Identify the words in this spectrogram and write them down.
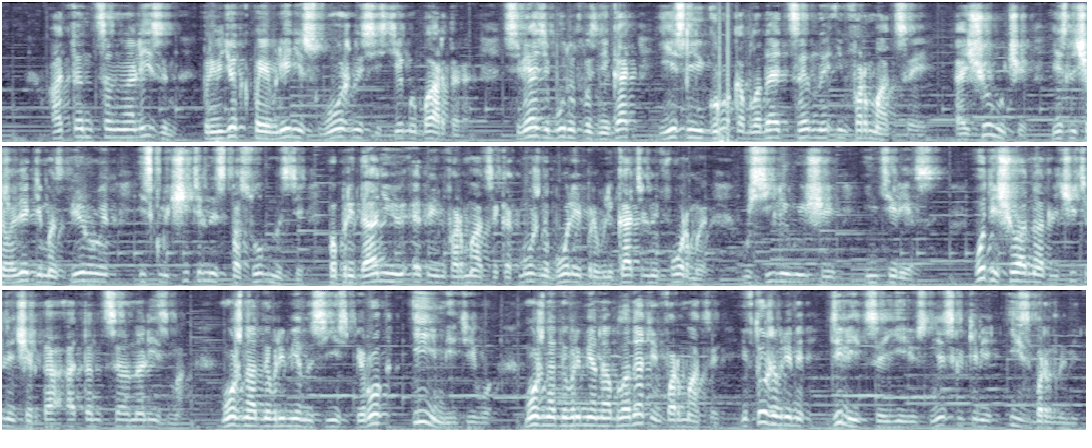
Аттенционализм приведет к появлению сложной системы бартера. Связи будут возникать, если игрок обладает ценной информацией, а еще лучше, если человек демонстрирует исключительные способности по приданию этой информации как можно более привлекательной формы, усиливающей интерес. Вот еще одна отличительная черта атtenционализма. Можно одновременно съесть пирог и иметь его. Можно одновременно обладать информацией и в то же время делиться ею с несколькими избранными.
